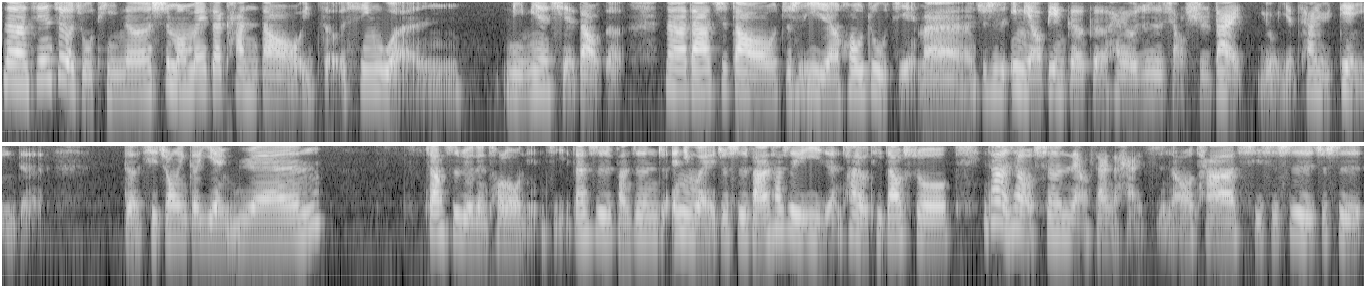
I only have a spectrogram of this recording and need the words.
那今天这个主题呢，是萌妹在看到一则新闻里面写到的。那大家知道，就是艺人 hold 住姐嘛，就是一秒变哥哥，还有就是《小时代》有也参与电影的的其中一个演员。这样是不是有点透露年纪？但是反正就 anyway，就是反正他是一个艺人，他有提到说，他好像有生两三个孩子，然后他其实是就是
